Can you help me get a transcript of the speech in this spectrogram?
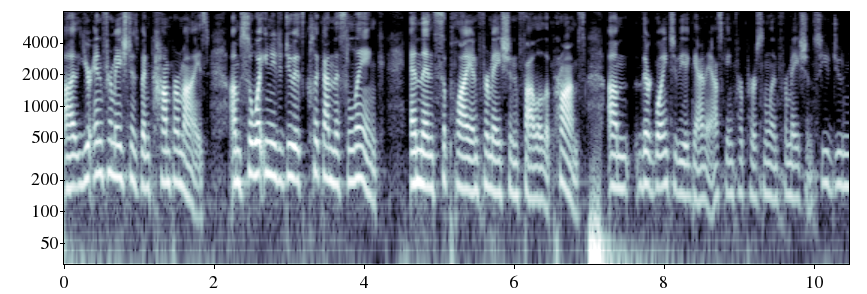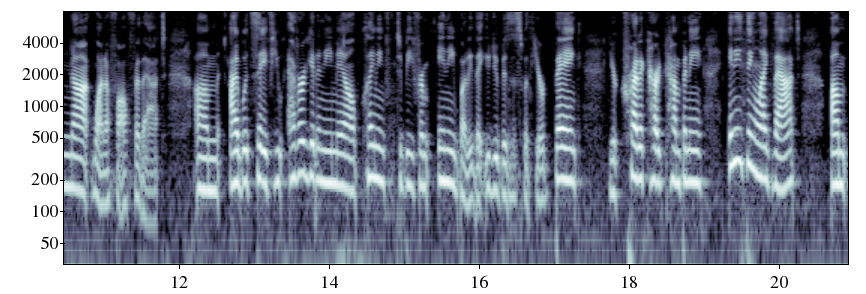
Uh, your information has been compromised. Um, so what you need to do is click on this link and then supply information, follow the prompts. Um, they're going to be again asking for personal information, so you do not want to fall for that. Um, I would say if you ever get an email claiming to be from anybody that you do business with, your bank, your credit card company, anything like that, um,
